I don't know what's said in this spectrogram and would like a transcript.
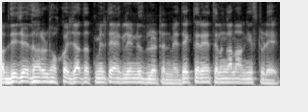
अब दीजिए इजहारुल हक को इजाज़त मिलते हैं अगले न्यूज़ बुलेटिन में। देखते रहे तेलंगाना न्यूज़ टुडे।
